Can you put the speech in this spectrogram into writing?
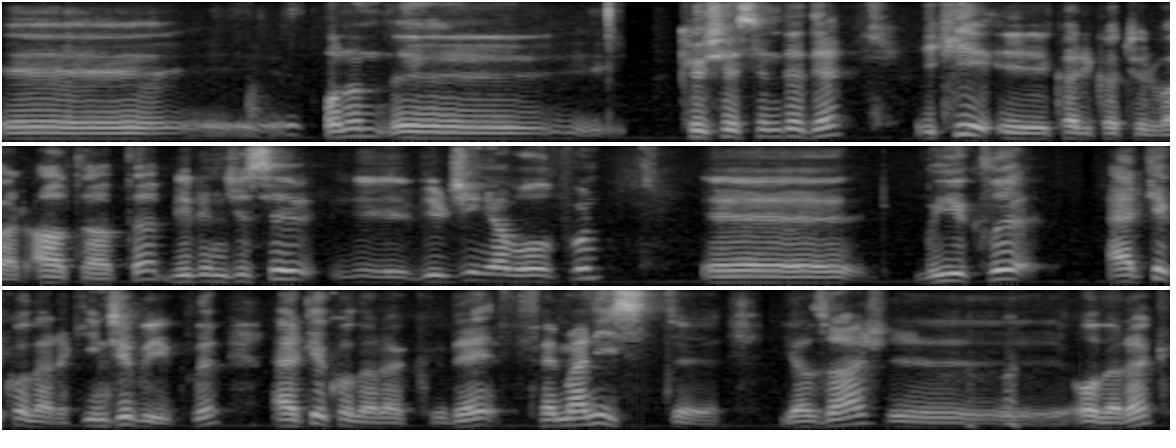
e, onun e, köşesinde de iki e, karikatür var alt alta. Birincisi e, Virginia Woolf'un e, bıyıklı erkek olarak, ince bıyıklı erkek olarak ve feminist e, yazar e, olarak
